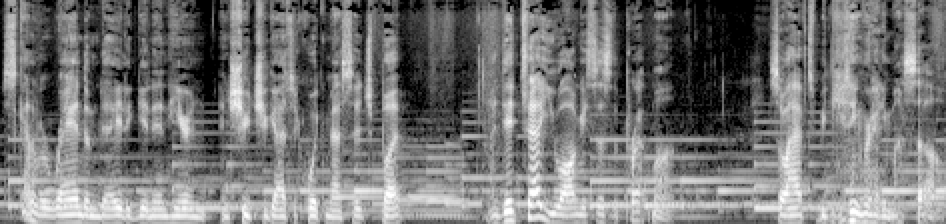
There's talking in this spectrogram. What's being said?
It's kind of a random day to get in here and, and, shoot you guys a quick message, but I did tell you August is the prep month, so I have to be getting ready myself.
